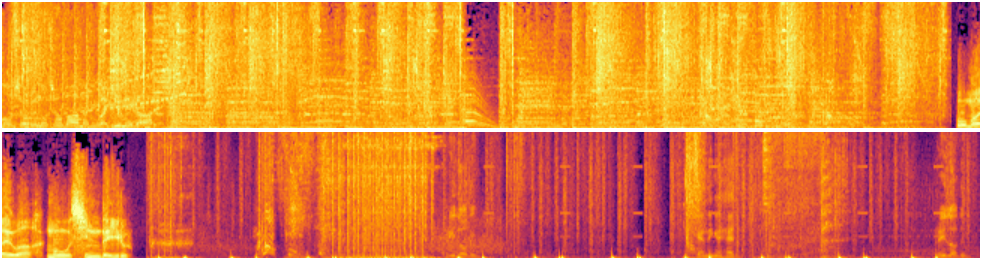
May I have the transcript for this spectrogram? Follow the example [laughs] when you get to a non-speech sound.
このジョルノ・ジョバーナには夢があるお前はもう死んでいる。Reloading.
